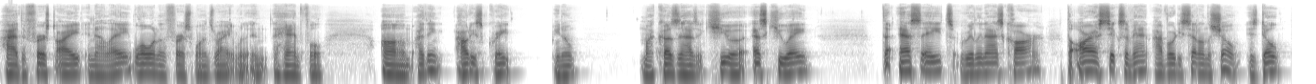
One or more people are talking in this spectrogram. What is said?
I had the first R8 in LA. Well, one of the first ones, right? In a handful. Um, I think Audi's great. You know, my cousin has a Q, SQ8. The S8's a really nice car. The RS6 Avant, I've already said on the show, is dope.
